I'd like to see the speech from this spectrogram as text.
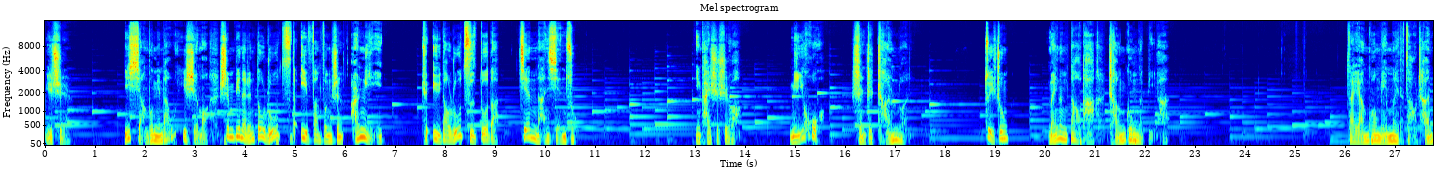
于是。你想不明白为什么身边的人都如此的一帆风顺，而你却遇到如此多的艰难险阻。你开始失望、迷惑，甚至沉沦，最终没能到达成功的彼岸。在阳光明媚的早晨，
